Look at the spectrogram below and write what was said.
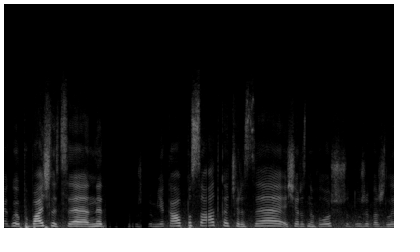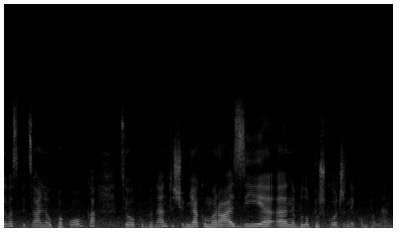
Як ви побачили, це не дуже м'яка посадка. Через це ще раз наголошую, що дуже важлива спеціальна упаковка цього компоненту, щоб в ніякому разі е, не було пошкоджений компонент.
